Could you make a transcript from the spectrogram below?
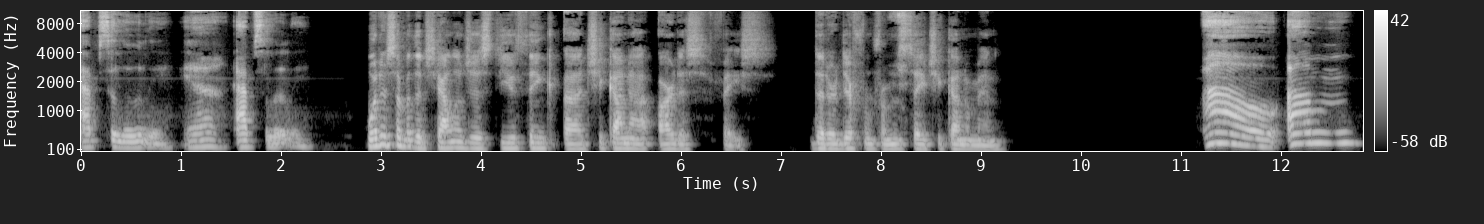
Absolutely. Yeah, absolutely. What are some of the challenges do you think uh, Chicana artists face that are different from, say, Chicano men? Wow. Um,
